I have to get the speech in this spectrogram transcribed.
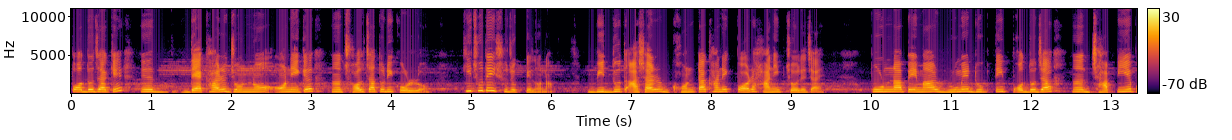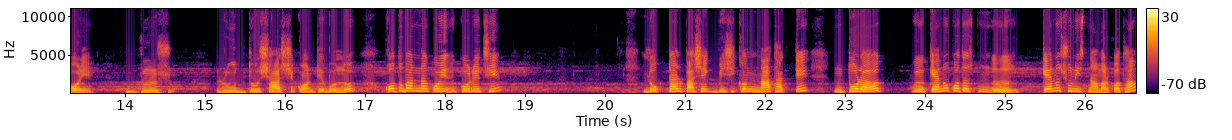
পদ্মজাকে দেখার জন্য অনেক ছলচাতুরি করল। কিছুতেই সুযোগ পেল না। বিদ্যুৎ আসার ঘণ্টা খানেক পর হানিফ চলে যায়। পূর্ণা পেমা রুমে ঢুকতেই পদ্মজা ঝাঁপিয়ে পড়ে। রু- রুদ্ধশ্বাস কণ্ঠে বলল, কতবার না করেছি? লোকটার পাশে বেশিক্ষণ না থাকতে তোরা কেন কথা কেন শুনিস না আমার কথা?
